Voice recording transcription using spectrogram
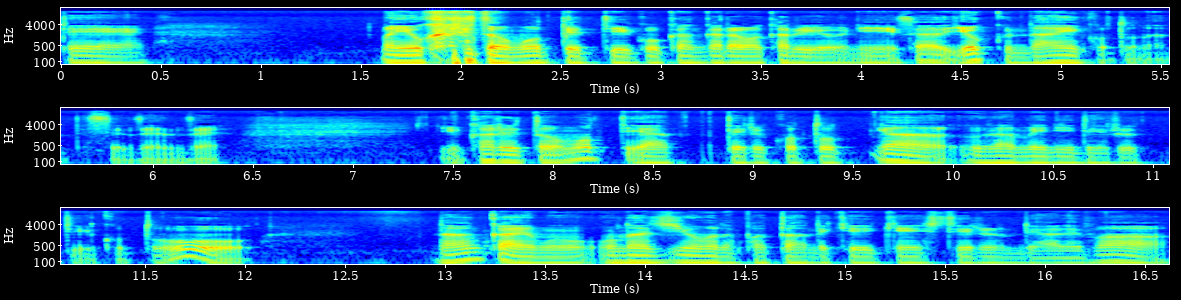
てまあ良かれと思ってっていう五感からわかるようにそれは良くないことなんですよ全然。良かれと思ってやってることが裏目に出るっていうことを何回も同じようなパターンで経験しているのであれば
